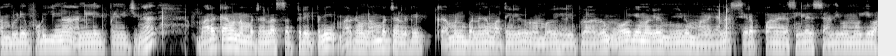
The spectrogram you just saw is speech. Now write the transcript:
நம்ம வீடியோ பிடிக்கலாம் அன்லைக் பண்ணி வச்சுங்க. மறக்காமல் நம்ம சேனலை சப்ஸ்கிரைப் பண்ணி மறக்காமல் நம்ம சேனலுக்கு கமெண்ட் பண்ணுங்கள் மற்றவங்களுக்கு ரொம்பவே ஹெல்ப்ஃபுல்லாக இருக்கும். ஓகே மக்களே மீண்டும் மழைக்கான சிறப்பான விஷயங்களை சந்திப்போம். ஓகேவா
